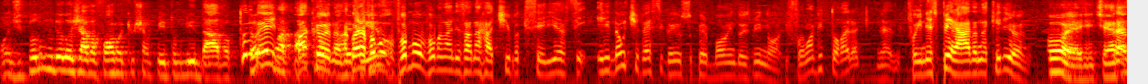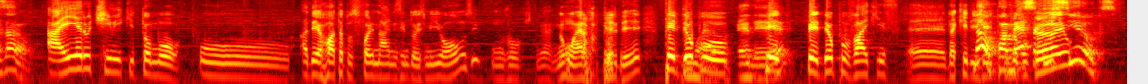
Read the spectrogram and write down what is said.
onde todo mundo elogiava a forma que o Sean Payton lidava. Tudo bem, com o ataque bacana. Agora vamos, vamos, vamos analisar a narrativa que seria se ele não tivesse ganho o Super Bowl em 2009. Foi uma vitória que né, foi inesperada naquele ano. Pô, a gente era É. azarão. Aí era o time que tomou o, a derrota para os 49ers em 2011, um jogo que né, não era para perder. Perdeu Não pra perder. per- perdeu pro Vikings é, daquele Não, jeito que o começa com o. Seahawks.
